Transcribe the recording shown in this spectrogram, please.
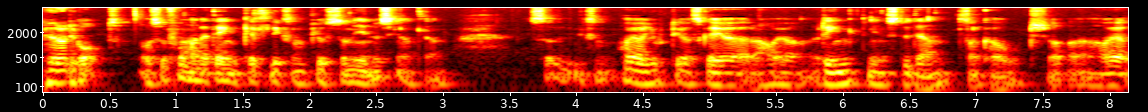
Hur har det gått? Och så får man ett enkelt liksom, plus och minus egentligen. Så liksom, har jag gjort det jag ska göra? Har jag ringt min student som coach? Har jag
